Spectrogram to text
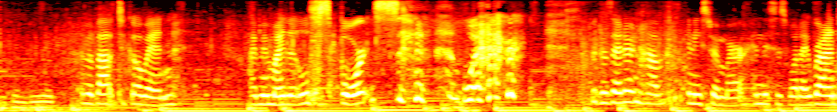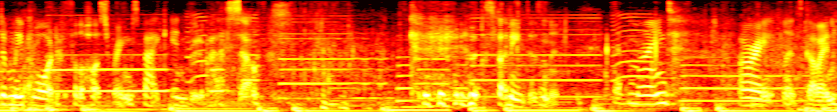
You can do it. I'm about to go in. I'm in my little sports wear because I don't have any swimwear and this is what I randomly bought for the hot springs back in Budapest so it looks funny doesn't it? Never mind. Alright, let's go in.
